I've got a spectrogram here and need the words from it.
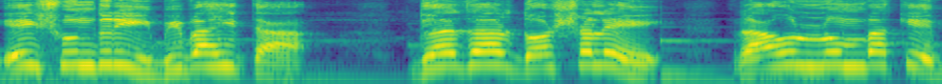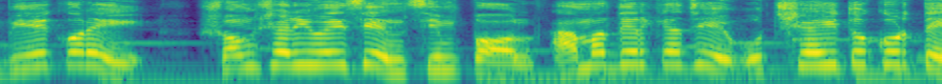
এই সুন্দরী বিবাহিতা। দুই হাজার দশ সালে রাহুল লুম্বাকে বিয়ে করে সংসারী হয়েছেন সিম্পল। আমাদের কাজে উৎসাহিত করতে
